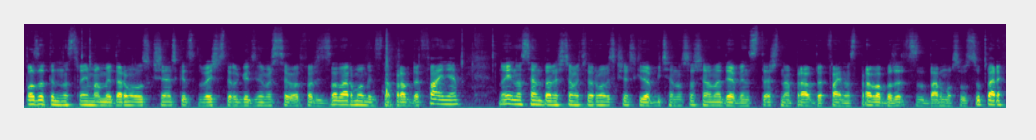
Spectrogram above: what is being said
Poza tym na stronie mamy darmową skrzyneczkę, co 24 godziny możecie sobie otworzyć za darmo, więc naprawdę fajnie. No i na samym dole jeszcze macie darmowe skrzyneczki do wbicia na social media, więc też naprawdę fajna sprawa, bo rzeczy za darmo są super.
